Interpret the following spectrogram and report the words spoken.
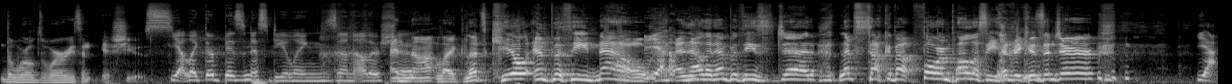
the world's worries and issues. yeah, like their business dealings and other shit. And not like, let's kill empathy now. Yeah. And now that empathy's dead, let's talk about foreign policy, Henry Kissinger. yeah.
